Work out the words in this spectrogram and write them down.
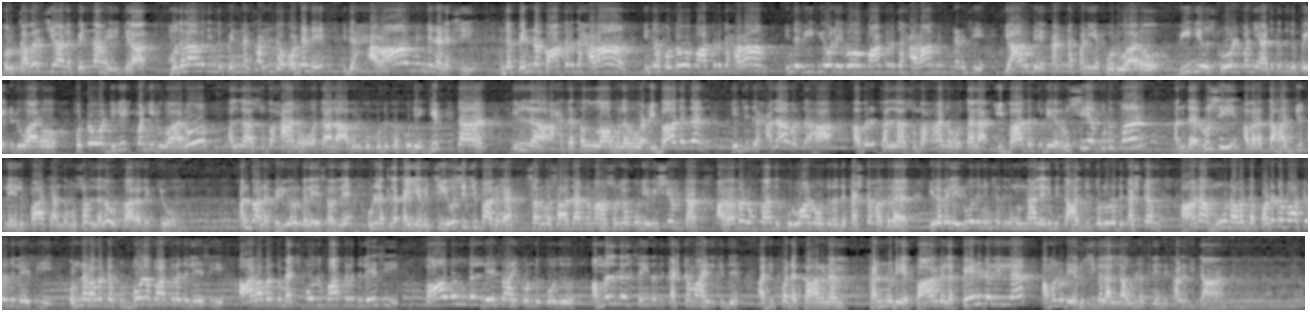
ஒரு கவர்ச்சியான பெண்ணாக இருக்கிறார் முதலாவது இந்த பெண்ணை கண்ட உடனே இது ஹராம் என்று நினைச்சு. இந்த பெண்ணை பாக்குறது ஹராம். இந்த போட்டோவை பாக்குறது ஹராம். இந்த வீடியோல இவோ பாக்குறது ஹராம் நினைச்சு யாருடைய கண்ணை பணிய போடுவாரோ வீடியோ ஸ்க்ரோல் பண்ணி அடுத்ததுக்கு போயிட்டுடுவாரோ போட்டோவை டிலீட் பண்ணிடுவாரோ அல்லாஹ் சுபஹானஹு அவருக்கு கொடுக்கக்கூடிய கிஃப்ட் தான். இல்லா அஹதல்லாஹு லஹு இபாததன் யஜிது ஹலாவதஹா. அவருக்கு அல்லாஹ் சுபஹானஹு இபாதத்துடைய ருசியை கொடுப்பான். அந்த ருசி அவரை தஹஜுத்ல எழுப்பாட்டி அந்த முசல்லல உட்கார வைக்கும். அன்பான பெரியோர்களே சொல்ல உள்ளத்துல கைய வச்சு யோசிச்சு பாருங்க. சர்வ சாதாரணமாக சொல்லக்கூடிய விஷயம் தான் அரவர் உட்கார்ந்து குருவான் ஓதுறது கஷ்டம் அகரத் இரவேல இருபது நிமிஷத்துக்கு முன்னால் எழும்பி தஹஜ்ஜு தொழுறது கஷ்டம். ஆனா மூணு அவர்த படத்தை பாக்குறது லேசி. ஒன்னரை அவர்த புட்போல பாக்குறது லேசி. ஆறு அவருக்கு மேட்ச் போது பாக்குறது லேசி. பாவங்கள் லேசாகி கொண்டு போது அமல்கள் செய்யறது கஷ்டமா இருக்குது. அடிப்படை காரணம் கண்ணுடைய பார்வையில பேணுதல் இல்ல அமலுடைய ருசிகள் அல்ல உள்ளத்துல இருந்து கலத்திட்டான்.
